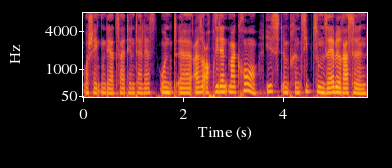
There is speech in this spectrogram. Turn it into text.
Washington derzeit hinterlässt. Und äh, also auch Präsident Macron ist im Prinzip zum Säbelrasseln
